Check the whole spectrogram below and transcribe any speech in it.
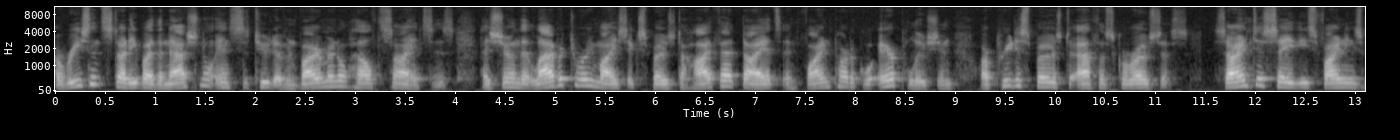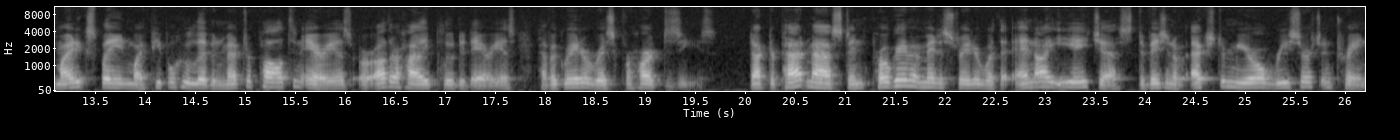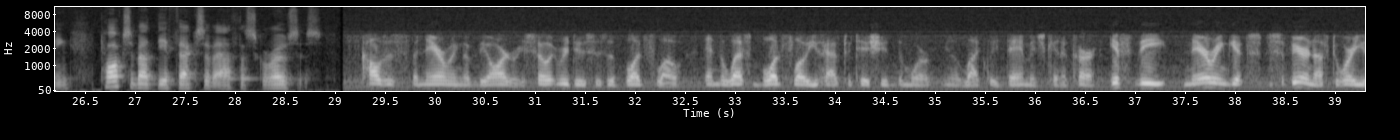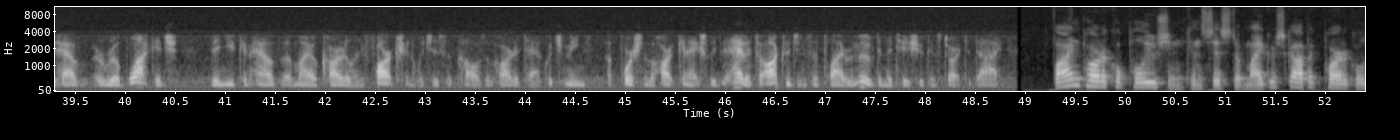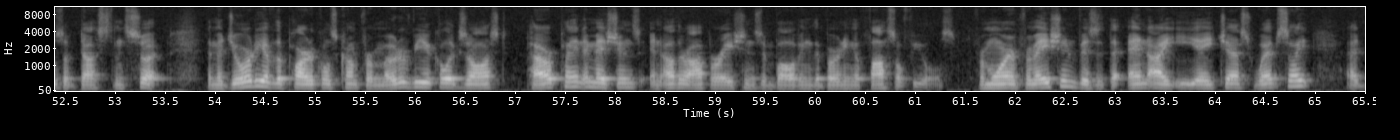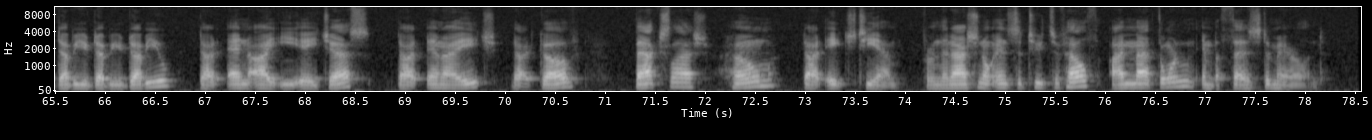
A recent study by the National Institute of Environmental Health Sciences has shown that laboratory mice exposed to high fat diets and fine particle air pollution are predisposed to atherosclerosis. Scientists say these findings might explain why people who live in metropolitan areas or other highly polluted areas have a greater risk for heart disease. Dr. Pat Mastin, Program Administrator with the NIEHS Division of Extramural Research and Training, talks about the effects of atherosclerosis causes the narrowing of the artery, so it reduces the blood flow. And the less blood flow you have to tissue, the more you know, likely damage can occur. If the narrowing gets severe enough to where you have a real blockage, then you can have a myocardial infarction, which is the cause of heart attack, which means a portion of the heart can actually have its oxygen supply removed and the tissue can start to die. Fine particle pollution consists of microscopic particles of dust and soot. The majority of the particles come from motor vehicle exhaust, power plant emissions, and other operations involving the burning of fossil fuels. For more information, visit the NIEHS website at www.niehs.nih.gov backslash home.htm. From the National Institutes of Health, I'm Matt Thornton in Bethesda, Maryland.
